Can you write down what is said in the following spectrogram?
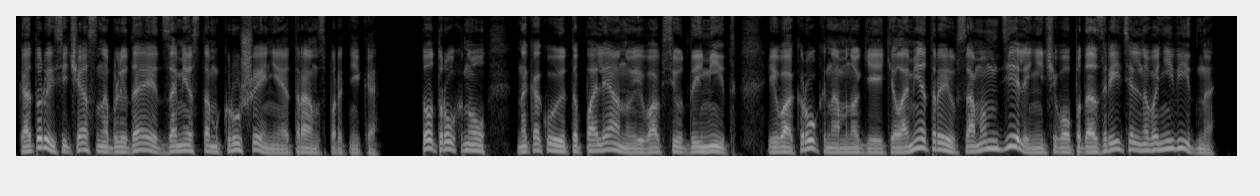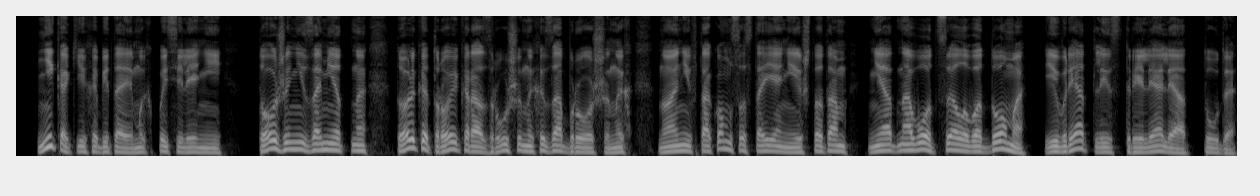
который сейчас наблюдает за местом крушения транспортника. Тот рухнул на какую-то поляну и вовсю дымит, и вокруг на многие километры в самом деле ничего подозрительного не видно. Никаких обитаемых поселений тоже незаметно, только тройка разрушенных и заброшенных, но они в таком состоянии, что там ни одного целого дома и вряд ли стреляли оттуда.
